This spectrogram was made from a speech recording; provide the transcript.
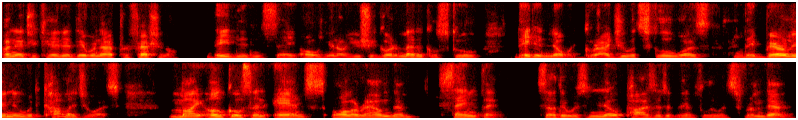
uneducated, they were not professional. They didn't say, oh, you know, you should go to medical school. They didn't know what graduate school was. They barely knew what college was. My uncles and aunts all around them, same thing. So there was no positive influence from them.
